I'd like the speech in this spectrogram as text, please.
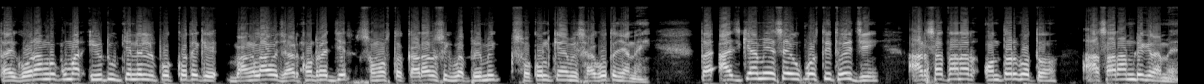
তাই গৌরাঙ্গ কুমার ইউটিউব চ্যানেলের পক্ষ থেকে বাংলা ও ঝাড়খণ্ড রাজ্যের সমস্ত কারারসিক বা প্রেমিক সকলকে আমি স্বাগত জানাই। তাই আজকে আমি এসে উপস্থিত হয়েছি আরসা থানার অন্তর্গত আসারামডি গ্রামে।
